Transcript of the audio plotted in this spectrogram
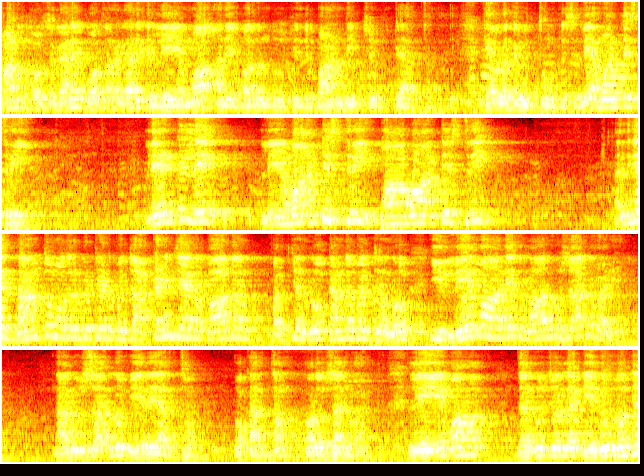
మాట తోచగానే పోతన గారికి లేమా అనే పదం తోచింది పాండిత్యం అంటే అర్థం అది. కేవలం కవిత్వం ఉంటుంది లేమా అంటే స్త్రీ. లే అంటే లే. లేమా అంటే స్త్రీ. భావ అంటే స్త్రీ. అందుకని దాంతో మొదలుపెట్టాడు పద్యం. అక్కడి నుంచి ఆయన పాద పద్యంలో కంద పద్యంలో ఈ లేమా అనేది నాలుగు సార్లు వాడి నాలుగు సార్లు వేరే అర్థం. ఒక అర్థం మరోసారి వాడు లేమా ధనుజుల గెలువగ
